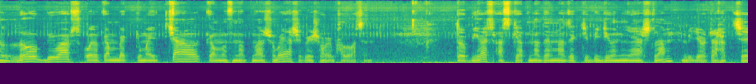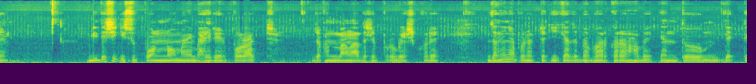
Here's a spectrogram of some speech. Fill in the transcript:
Hello viewers welcome back to my channel কেমন আছেন আপনারা সবাই? আশা করি সবাই ভালো আছেন। তো ভিউয়ার্স আজকে আপনাদের মাঝে একটি ভিডিও নিয়ে আসলাম। ভিডিওটা হচ্ছে বিদেশি কিছু পণ্য মানে বাইরের প্রোডাক্ট যখন বাংলাদেশে প্রবেশ করে। জানি না প্রোডাক্টটা কী কাজে ব্যবহার করা হবে, কিন্তু দেখতে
